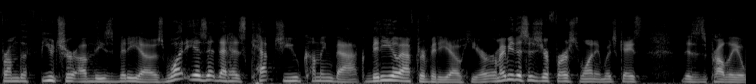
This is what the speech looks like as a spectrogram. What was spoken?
from the future of these videos. What is it that has kept you coming back video after video here? Or maybe this is your first one, in which case this is probably a,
